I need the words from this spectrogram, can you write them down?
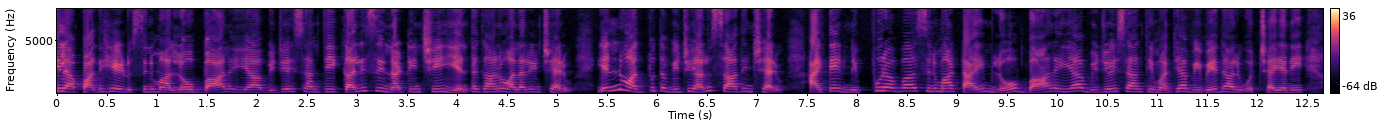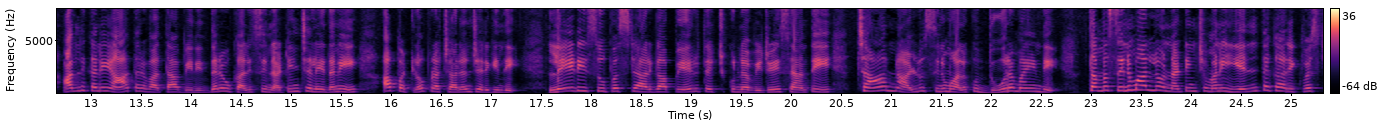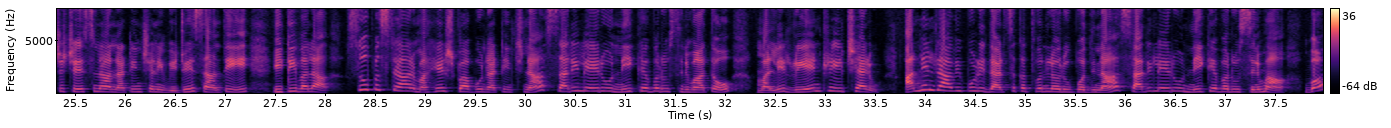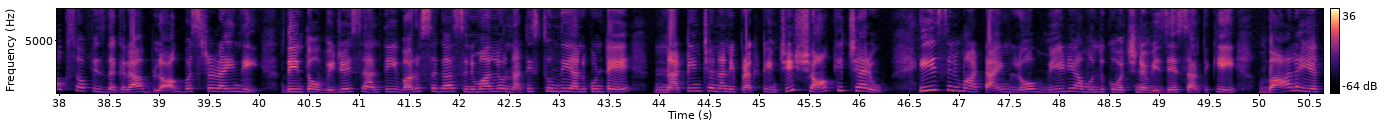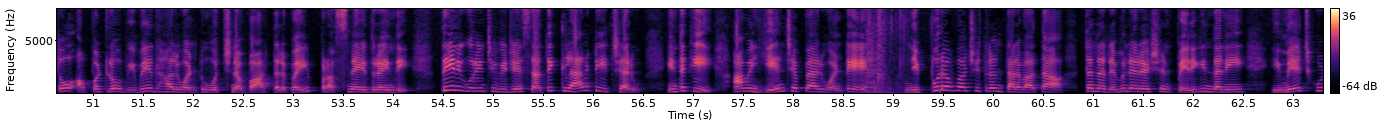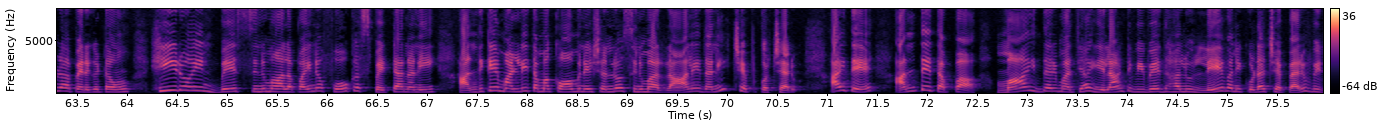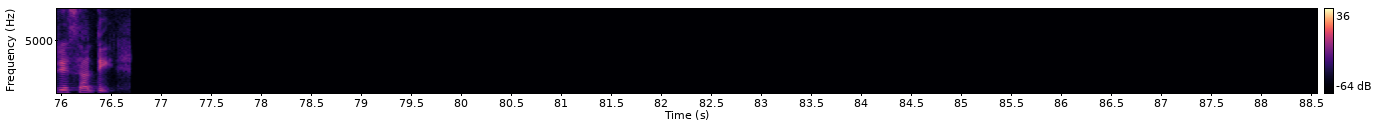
ఇలా పదిహేడు సినిమాల్లో బాలయ్య విజయశాంతి కలిసి నటించి ఎంతగానో అలరించారు. ఎన్నో అద్భుత విజయాలు సాధించారు. అయితే నిప్పురవ్వ సినిమా టైంలో బాలయ్య విజయశాంతి మధ్య విభేదాలు వచ్చాయని అందుకనే ఆ తర్వాత వీరిద్దరూ కలిసి నటించలేదని అప్పట్లో ప్రచారం జరిగింది. లేడీ సూపర్ స్టార్గా పేరు తెచ్చుకున్న విజయశాంతి చాన్నాళ్ళు సినిమాలకు దూరమైంది. తమ సినిమాల్లో నటించమని ఎంతగా రిక్వెస్ట్ చేసినా నటించని విజయశాంతి ఇటీవల సూపర్ స్టార్ మహేష్ బాబు నటించిన సరిలేరు నీకెవ్వరు సినిమాతో మళ్ళీ రీఎంట్రీ ఇచ్చారు. అనిల్ రావిపూడి దర్శకత్వంలో రూపొందిన సరిలేరు నీకెవ్వరు సినిమా బాక్స్ ఆఫీస్ దగ్గర బ్లాక్ బస్టర్ అయింది. దీంతో విజయశాంతి వరుసగా సినిమాల్లో నటిస్తుంది అనుకుంటే నటించనని ప్రకటించి షాక్ ఇచ్చారు. ఈ సినిమా టైంలో మీడియా ముందుకు వచ్చిన విజయశాంతికి బాలయ్యతో అప్పట్లో విభేదాలు అంటూ వచ్చిన వార్త వార్తలపై ప్రశ్న ఎదురైంది. దీని గురించి విజయశాంతి క్లారిటీ ఇచ్చారు. ఇంతకీ ఆమె ఏం చెప్పారు అంటే నిప్పురవ్వ చిత్రం తర్వాత తన రెమ్యునరేషన్ పెరిగిందని ఇమేజ్ కూడా పెరగటం హీరోయిన్ బేస్ సినిమాల పైన ఫోకస్ పెట్టానని అందుకే మళ్ళీ తమ కాంబినేషన్లో సినిమా రాలేదని చెప్పుకొచ్చారు. అయితే అంతే తప్ప మా ఇద్దరి మధ్య ఎలాంటి విభేదాలు లేవని కూడా చెప్పారు విజయశాంతి.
